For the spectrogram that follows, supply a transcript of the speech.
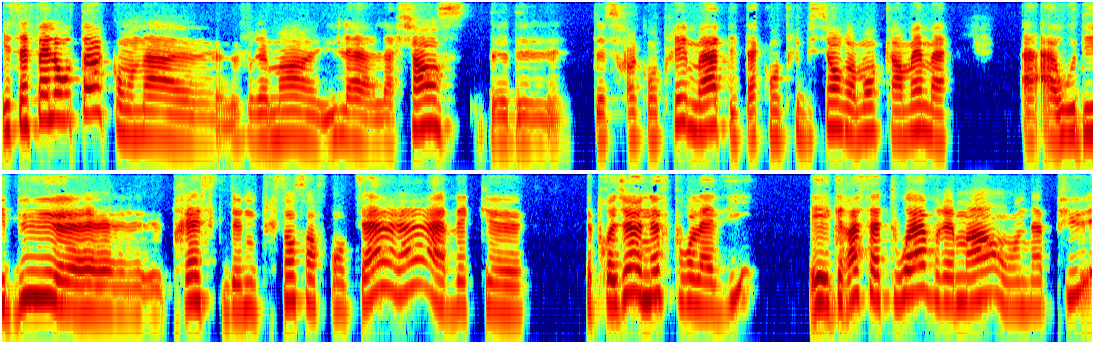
Et ça fait longtemps qu'on a euh, vraiment eu la, chance de, se rencontrer, Matt, et ta contribution remonte quand même au début euh, presque de Nutrition sans frontières, hein, avec le projet Un œuf pour la vie. Et grâce à toi, vraiment, on a pu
